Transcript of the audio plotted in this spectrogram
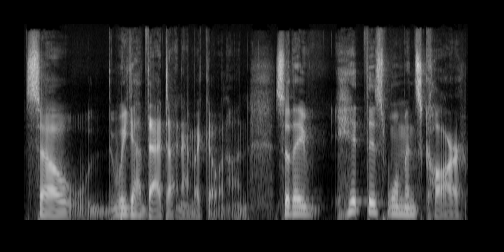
So we got that dynamic going on. So they hit this woman's car,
